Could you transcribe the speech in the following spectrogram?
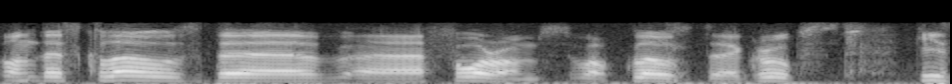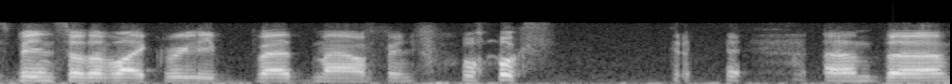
on this closed uh, uh, forums, well, closed uh, groups. He's been sort of like really bad mouthing folks, and uh,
